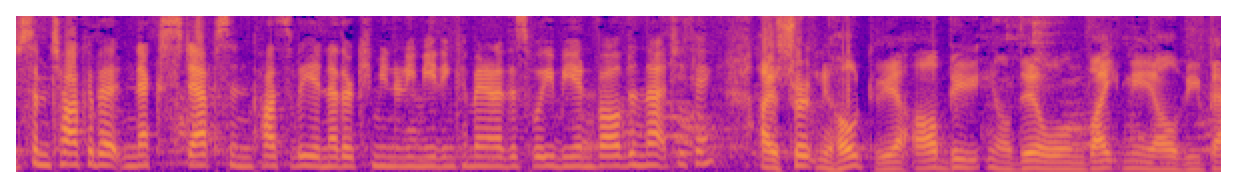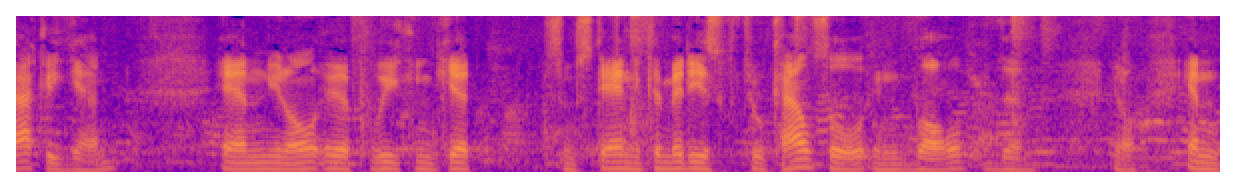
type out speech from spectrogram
some talk about next steps and possibly another community meeting coming out of this. Will you be involved in that? Do you think? I certainly hope to be. I'll be. You know, they'll invite me. I'll be back again, and you know, if we can get some standing committees through council involved, then you know, and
